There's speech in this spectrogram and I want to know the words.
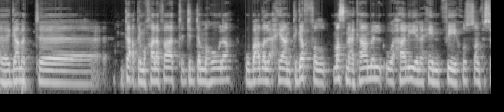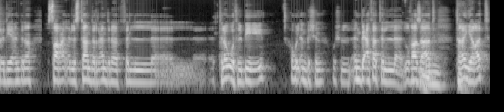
آه، قامت آه، تعطي مخالفات جدا مهولة وبعض الأحيان تقفل مصنع كامل وحاليا الحين في خصوصا في السعودية عندنا صار ال standard عندنا في ال- التلوث البيئي هو ال emission وش الانبعاثات الغازات تغيرت.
